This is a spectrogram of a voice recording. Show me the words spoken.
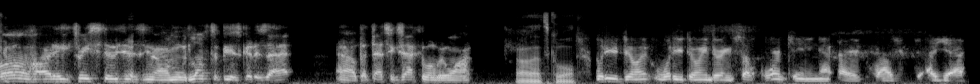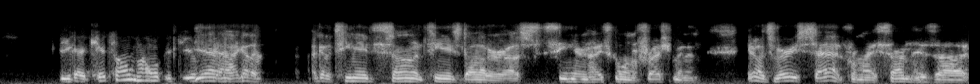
Laurel and Hardy, Three Stooges. You know, I mean, we'd love to be as good as that, uh, but that's exactly what we want. Oh, that's cool. What are you doing? What are you doing during self quarantining? Uh, uh, uh, yeah, you got kids home? How do you? Yeah, I got a I got a teenage son and a teenage daughter, a senior in high school and a freshman, and you know it's very sad for my son. His uh,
